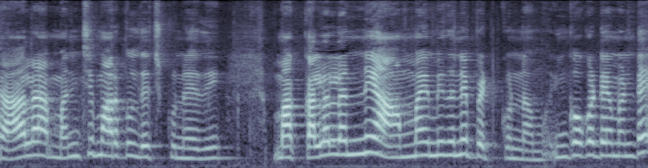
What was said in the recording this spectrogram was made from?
చాలా మంచి మార్కులు తెచ్చుకునేది. మా కళలన్నీ ఆ అమ్మాయి మీదనే పెట్టుకున్నాము. ఇంకొకటి ఏమంటే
